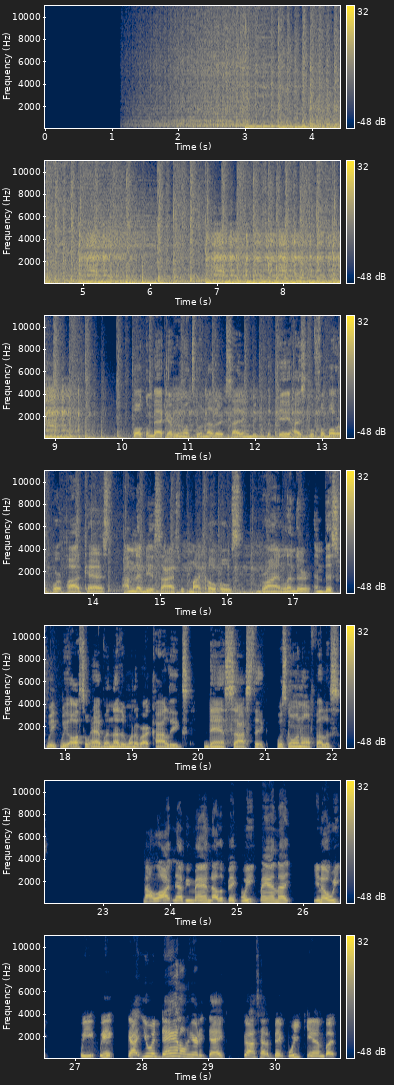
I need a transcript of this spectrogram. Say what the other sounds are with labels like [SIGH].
Welcome back, everyone, to another exciting week of the PA High School Football Report podcast. I'm Nebi Asias with my co-host Brian Linder, and this week we also have another one of our colleagues, Dan Sostek. What's going on, fellas? Not a lot, Nebby, man. Another big week, man. Uh, you know, we we we got you and Dan on here today. You guys had a big weekend, but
